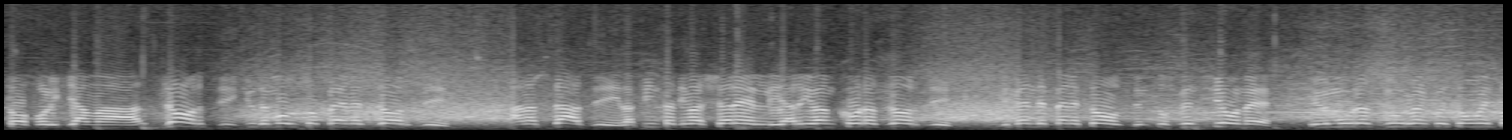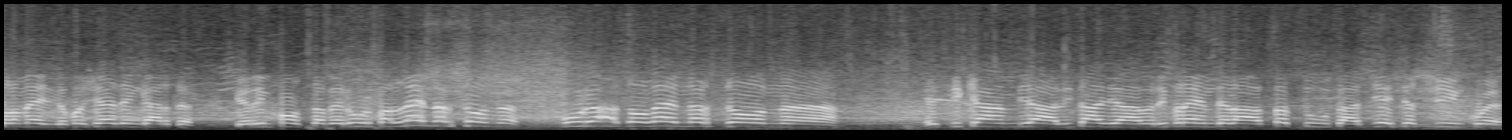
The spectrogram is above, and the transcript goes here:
Tofoli chiama Zorzi, chiude molto bene Zorzi, Anastasi, la finta di Masciarelli, arriva ancora Zorzi, difende bene Tolz, in sospensione il muro azzurro in questo momento la meglio, poi c'è Edengard che rimposta per Urban, Lennartson, murato Lennartson, e si cambia, l'Italia riprende la battuta 10 a 5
